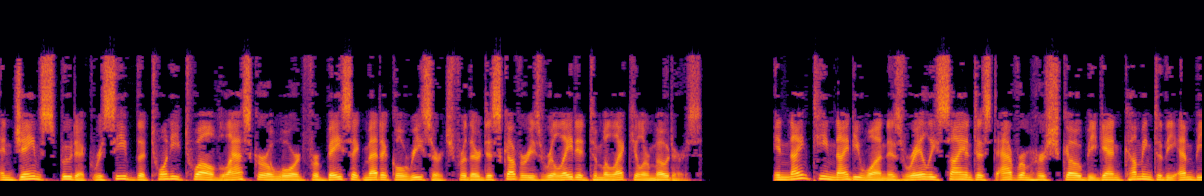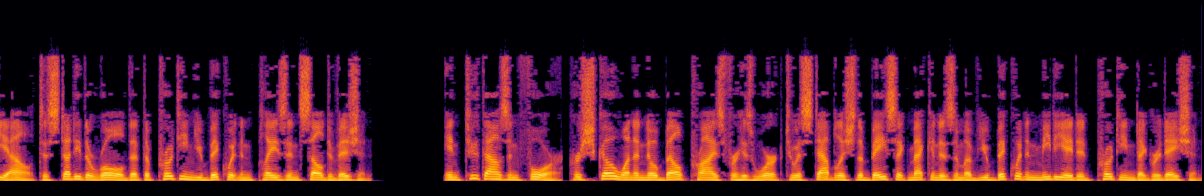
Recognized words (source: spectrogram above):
and James Spudich received the 2012 Lasker Award for Basic Medical Research for their discoveries related to molecular motors. In 1991 Israeli scientist Avram Hershko began coming to the MBL to study the role that the protein ubiquitin plays in cell division. In 2004, Hershko won a Nobel Prize for his work to establish the basic mechanism of ubiquitin-mediated protein degradation.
